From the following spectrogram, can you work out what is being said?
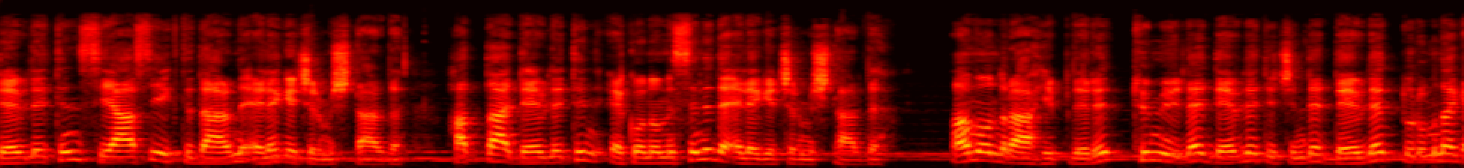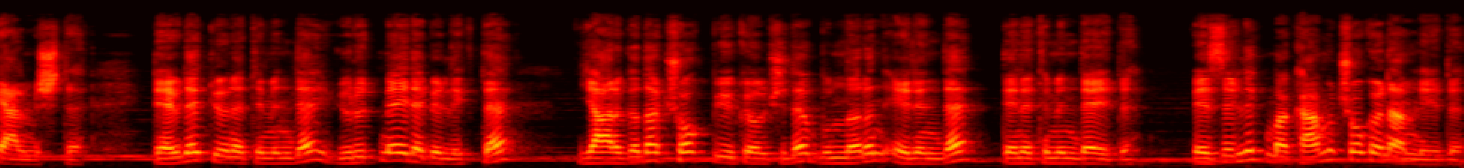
Devletin siyasi iktidarını ele geçirmişlerdi. Hatta devletin ekonomisini de ele geçirmişlerdi. Amon rahipleri tümüyle devlet içinde devlet durumuna gelmişti. Devlet yönetiminde yürütmeyle birlikte yargıda çok büyük ölçüde bunların elinde denetimindeydi. Vezirlik makamı çok önemliydi.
